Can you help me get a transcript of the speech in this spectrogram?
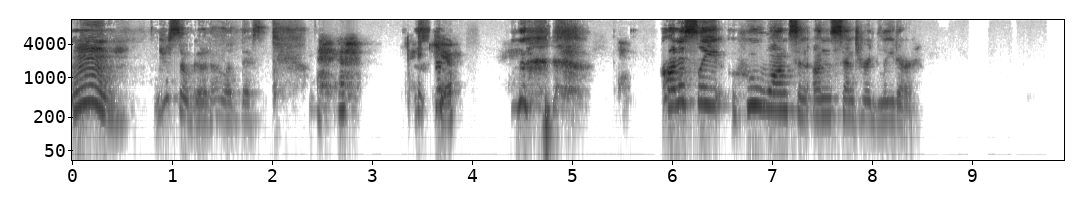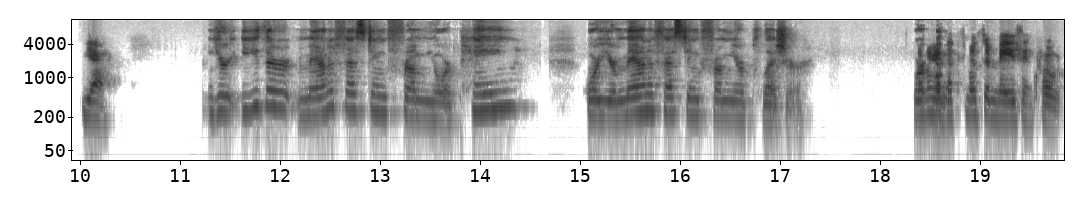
Mm, you're so good. I love this. Thank you. Honestly, who wants an uncentered leader? Yeah. You're either manifesting from your pain or you're manifesting from your pleasure. Oh my God, that's the most amazing quote.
